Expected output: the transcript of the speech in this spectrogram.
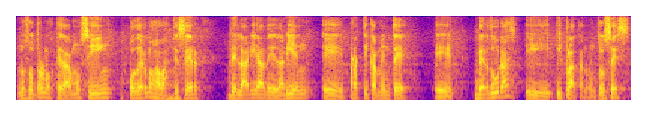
nosotros nos quedamos sin podernos abastecer del área de Darién eh, prácticamente eh, verduras y, plátano. Entonces,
